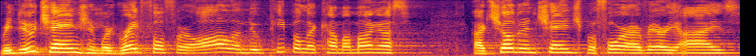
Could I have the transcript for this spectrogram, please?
We do change, and we're grateful for all the new people that come among us. Our children change before our very eyes,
